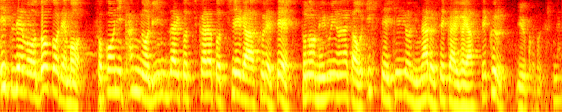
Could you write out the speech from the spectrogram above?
す。いつでもどこでもそこに神の臨在と力と知恵があふれてその恵みの中を生きていけるようになる世界がやってくるということですね。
